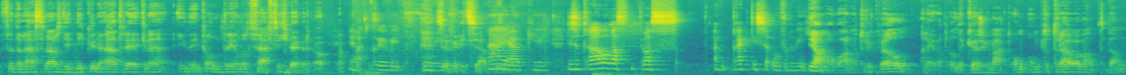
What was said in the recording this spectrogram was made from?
voor de luisteraars die het niet kunnen uitrekenen, ik denk om 350 euro. Ja, zoiets. zoiets, ja. Ah ja, oké. Dus het trouwen was, was een praktische overweging? Ja, maar we waren natuurlijk wel, allee, hadden wel de keuze gemaakt om, om te trouwen, want dan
